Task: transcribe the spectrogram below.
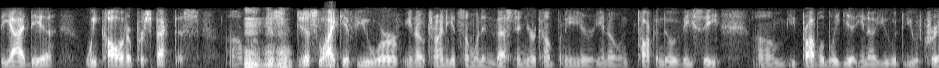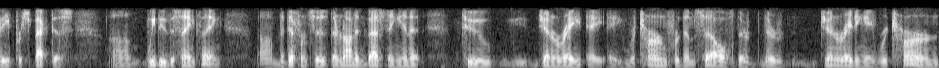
the idea, we call it a prospectus. Um, mm-hmm. Just just like if you were you know trying to get someone to invest in your company or you know talking to a VC, um, you'd probably get you know you would you would create a prospectus. Um, we do the same thing. Um, the difference is they're not investing in it to generate a, a return for themselves. They're they're generating a return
